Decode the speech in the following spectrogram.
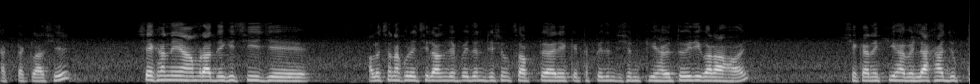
একটা ক্লাসে সেখানে আমরা দেখেছি যে, আলোচনা করেছিলাম যে প্রেজেন্টেশন সফটওয়্যারে একটা প্রেজেন্টেশন কীভাবে তৈরি করা হয়। সেখানে কীভাবে লেখা যুক্ত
